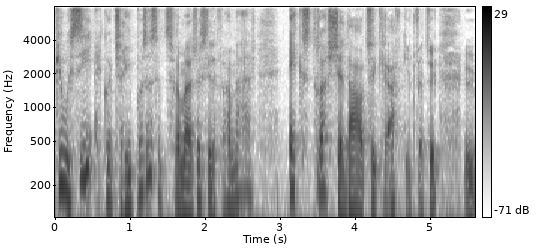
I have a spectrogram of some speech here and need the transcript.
puis aussi, écoute, je pas ça, ce petit fromage-là, c'est le fromage extra cheddar, tu sais, Kraft qui le fait, tu sais. Euh,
